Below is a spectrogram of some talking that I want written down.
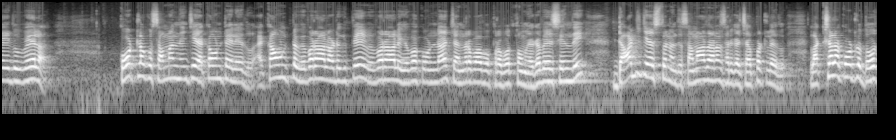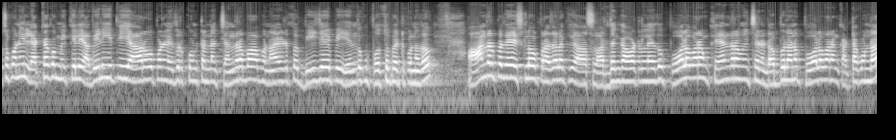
ఐదు వేల కోట్లకు సంబంధించి అకౌంటే లేదు. అకౌంట్ వివరాలు అడిగితే వివరాలు ఇవ్వకుండా చంద్రబాబు ప్రభుత్వం ఎగవేసింది. డాడ్జ్ చేస్తున్నది. సమాధానం సరిగా చెప్పట్లేదు. లక్షల కోట్లు దోచుకొని లెక్కకు మిక్కిలి అవినీతి ఆరోపణలు ఎదుర్కొంటున్న చంద్రబాబు నాయుడుతో బీజేపీ ఎందుకు పొత్తు పెట్టుకున్నదో ఆంధ్రప్రదేశ్లో ప్రజలకి అసలు అర్థం కావటం లేదు. పోలవరం కేంద్రం ఇచ్చిన డబ్బులను పోలవరం కట్టకుండా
